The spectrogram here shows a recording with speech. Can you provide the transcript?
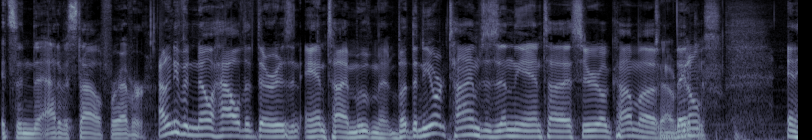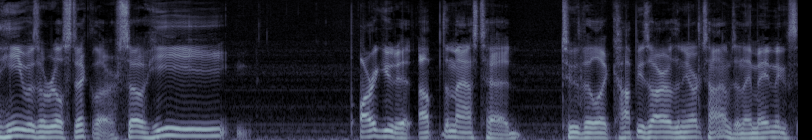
It's in the out of style forever. I don't even know how that there is an anti-movement, but the New York Times is in the anti-serial comma. It's They don't, and he was a real stickler. So he argued it up the masthead to the like copy czar of the New York Times, and they made an ex-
